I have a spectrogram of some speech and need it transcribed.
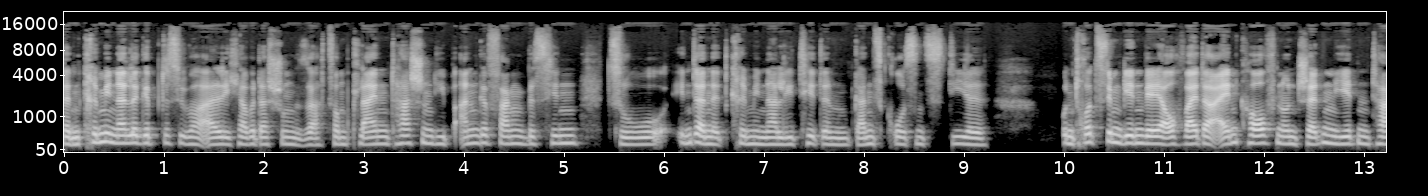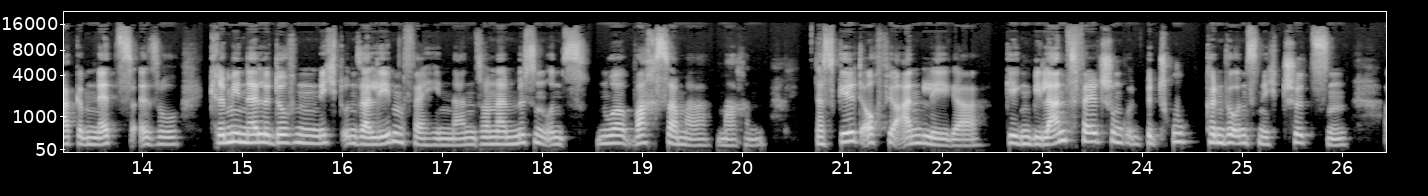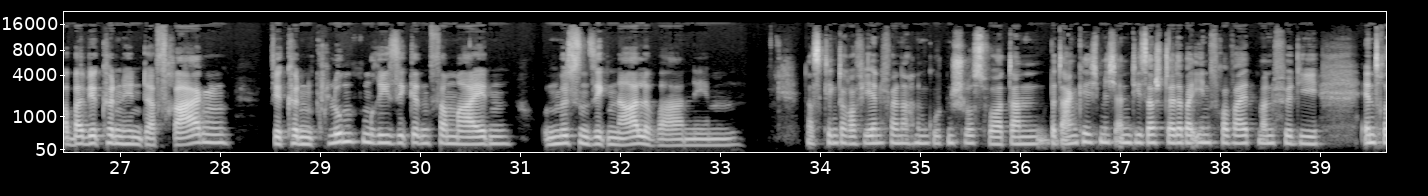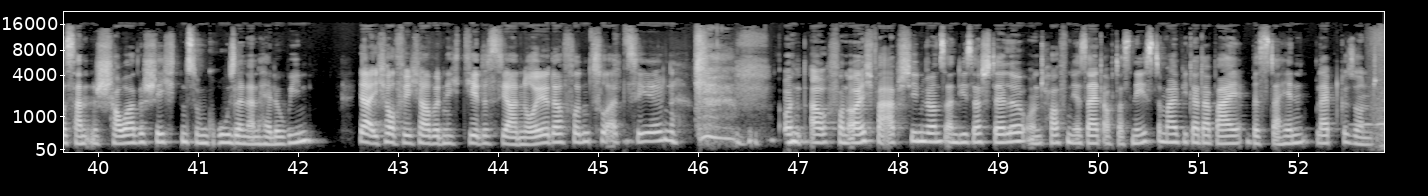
Denn Kriminelle gibt es überall. Ich habe das schon gesagt, vom kleinen Taschendieb angefangen bis hin zu Internetkriminalität im ganz großen Stil. Und trotzdem gehen wir ja auch weiter einkaufen und jetten jeden Tag im Netz. Also Kriminelle dürfen nicht unser Leben verhindern, sondern müssen uns nur wachsamer machen. Das gilt auch für Anleger. Gegen Bilanzfälschung und Betrug können wir uns nicht schützen, aber wir können hinterfragen, wir können Klumpenrisiken vermeiden und müssen Signale wahrnehmen. Das klingt doch auf jeden Fall nach einem guten Schlusswort. Dann bedanke ich mich an dieser Stelle bei Ihnen, Frau Weidmann, für die interessanten Schauergeschichten zum Gruseln an Halloween. Ja, ich hoffe, ich habe nicht jedes Jahr neue davon zu erzählen. Und auch von euch verabschieden wir uns an dieser Stelle und hoffen, ihr seid auch das nächste Mal wieder dabei. Bis dahin, bleibt gesund.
